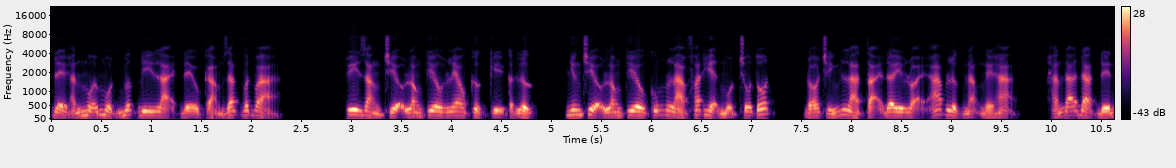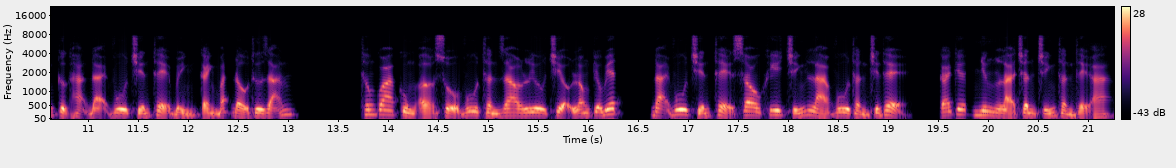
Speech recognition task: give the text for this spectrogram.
để hắn mỗi một bước đi lại đều cảm giác vất vả. Tuy rằng triệu long tiêu leo cực kỳ cật lực, nhưng triệu long tiêu cũng là phát hiện một chỗ tốt, đó chính là tại đây loại áp lực nặng nề hạ, hắn đã đạt đến cực hạn đại vu chiến thể bình cảnh bắt đầu thư giãn. Thông qua cùng ở sổ vu thần giao lưu triệu long tiêu biết, đại vu chiến thể sau khi chính là vu thần chiến thể, cái kết nhưng là chân chính thần thể A.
